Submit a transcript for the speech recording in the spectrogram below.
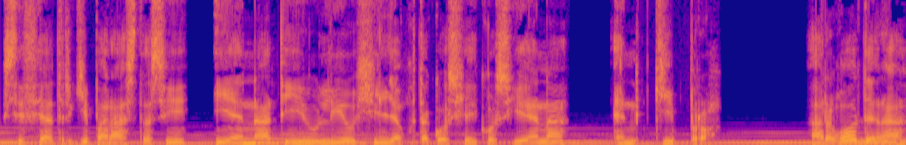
στη θεατρική παράσταση η 9η Ιουλίου 1821 εν Κύπρο. Αργότερα,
